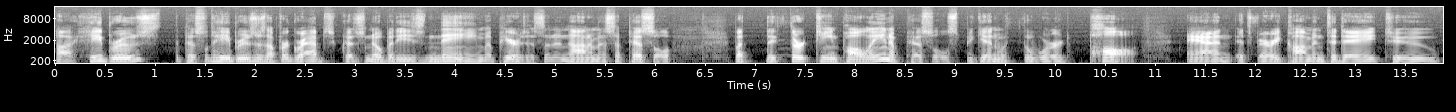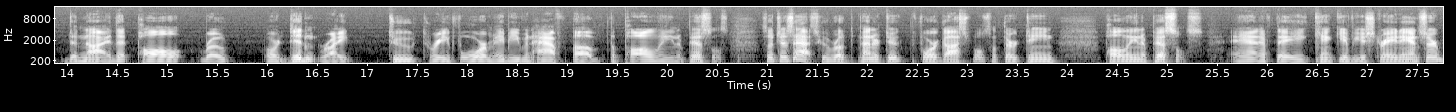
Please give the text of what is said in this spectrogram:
Uh, Hebrews, the epistle to Hebrews is up for grabs because nobody's name appears. It's an anonymous epistle. But the 13 Pauline epistles begin with the word Paul. And it's very common today to deny that Paul wrote or didn't write two, three, four, maybe even half of the Pauline epistles. So just ask who wrote the Pentateuch, the four Gospels, the 13 Pauline epistles. And if they can't give you a straight answer,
